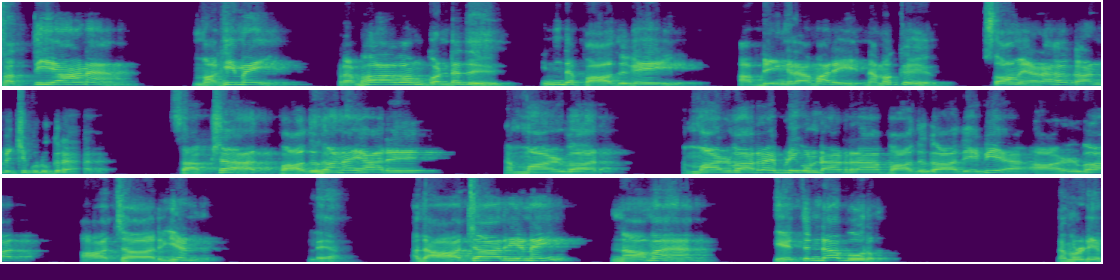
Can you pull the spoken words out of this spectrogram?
சத்தியான மகிமை பிரபாவம் கொண்டது இந்த பாதுகை அப்படிங்கிற மாதிரி நமக்கு சுவாமி அழகா காண்பிச்சு கொடுக்கிறார். சாட்சாத் பாதுகானா யாரு? நம்மாழ்வார். நம்மாழ்வார எப்படி கொண்டாடுறா? பாதுகாதேவி ஆழ்வார் ஆச்சாரியன். இல்லையா? அந்த ஆச்சாரியனை நாம ஏத்துண்டா போறோம். நம்மளுடைய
